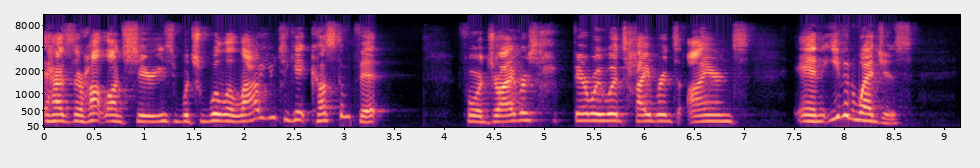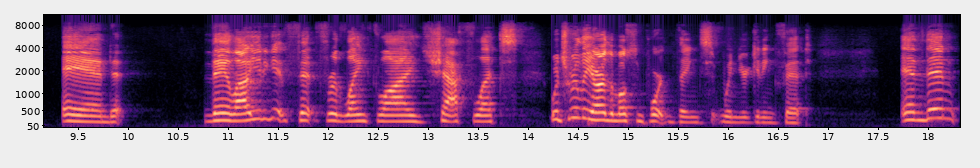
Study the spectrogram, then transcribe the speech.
has their hot launch series, which will allow you to get custom fit for drivers, fairway woods, hybrids, irons, and even wedges. And they allow you to get fit for length lie, shaft flex, which really are the most important things when you're getting fit. And then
